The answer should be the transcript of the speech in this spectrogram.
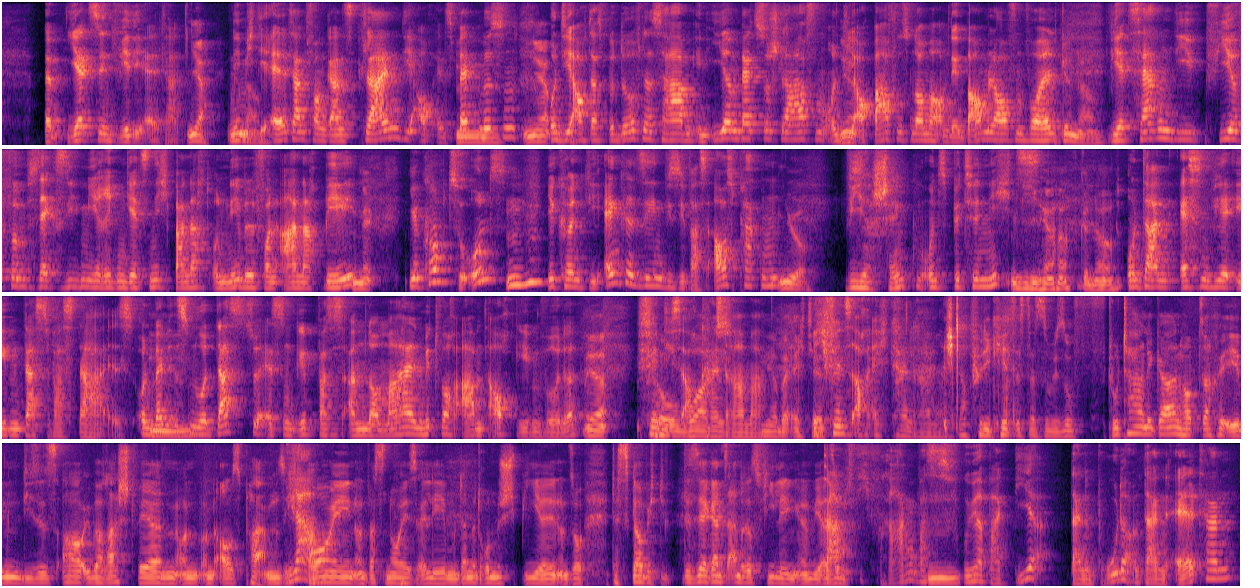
jetzt sind wir die Eltern. Ja, Nämlich genau. die Eltern von ganz Kleinen, die auch ins Bett müssen ja. und die auch das Bedürfnis haben, in ihrem Bett zu schlafen und die Ja. auch barfuß nochmal um den Baum laufen wollen. Genau. Wir zerren die 4, 5, 6, 7-Jährigen jetzt nicht bei Nacht und Nebel von A nach B. Nee. Mhm. Ihr kommt zu uns, ihr könnt die Enkel sehen, wie sie was auspacken. Ja. Wir schenken uns bitte nichts. Ja, genau. Und dann essen wir eben das, was da ist. Und wenn es nur das zu essen gibt, was es am normalen Mittwochabend auch geben würde, Ja. finde So ich es auch kein Drama. Ja, aber echt ich finde es auch echt kein Drama. Ich glaube, für die Kids ist das sowieso total egal. Hauptsache eben dieses oh, überrascht werden und, und auspacken, sich Ja. freuen und was Neues erleben und damit rumspielen und so. Das ist, glaube ich, das ist ja ein ganz anderes Feeling irgendwie. Darf Also, ich dich fragen, was es früher bei dir, deinem Bruder und deinen Eltern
